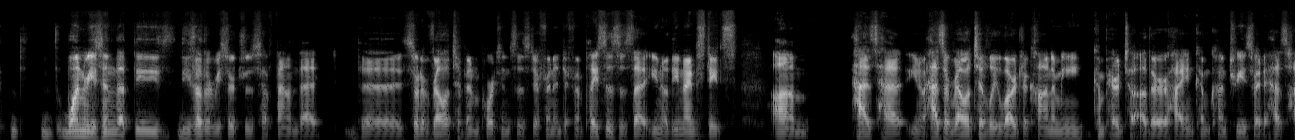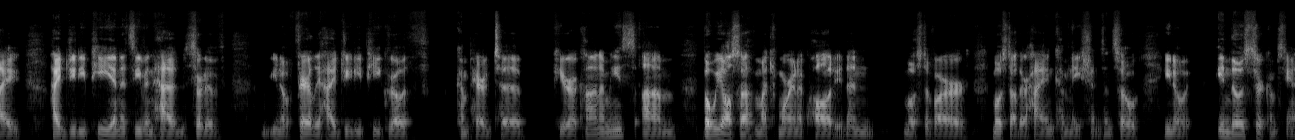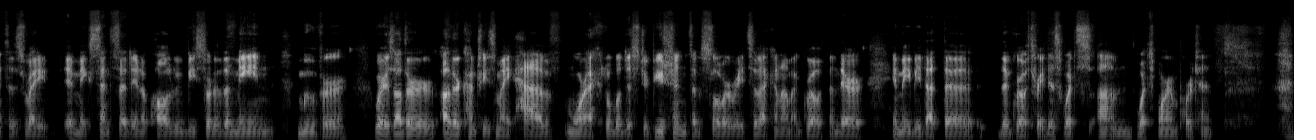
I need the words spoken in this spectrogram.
one reason that these these other researchers have found that the sort of relative importance is different in different places is that you know the United States um, has had you know has a relatively large economy compared to other high income countries, right? It has high high GDP and it's even had sort of you know fairly high GDP growth compared to peer economies. Um, but we also have much more inequality than most of our most other high income nations, and so you know in those circumstances, right, it makes sense that inequality would be sort of the main mover, whereas other other countries might have more equitable distributions and slower rates of economic growth, and there it may be that the the growth rate is what's um, what's more important.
